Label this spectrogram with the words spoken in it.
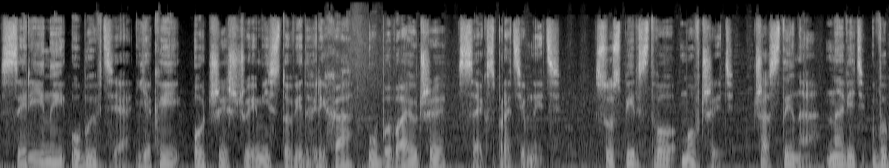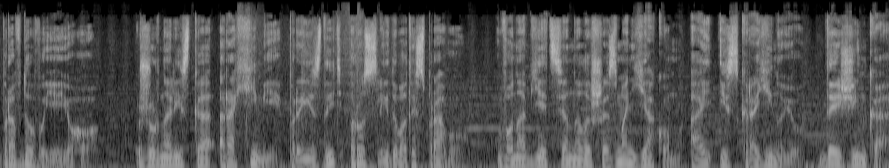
серійний убивця, який очищує місто від гріха, убиваючи секс-працівниць. Суспільство мовчить. Частина навіть виправдовує його. Журналістка Рахімі приїздить розслідувати справу. Вона б'ється не лише з маньяком, а й із країною, де жінка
